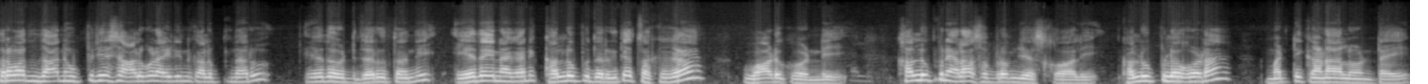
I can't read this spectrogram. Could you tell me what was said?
తర్వాత దాన్ని ఉప్పు చేసి వాళ్ళు కూడా ఐడిని కలుపుతున్నారు. ఏదో ఒకటి జరుగుతుంది. ఏదైనా కానీ కల్లుప్పు దొరికితే చక్కగా వాడుకోండి. కల్లుప్పుని ఎలా శుభ్రం చేసుకోవాలి? కల్లుప్పులో కూడా మట్టి కణాలు ఉంటాయి.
